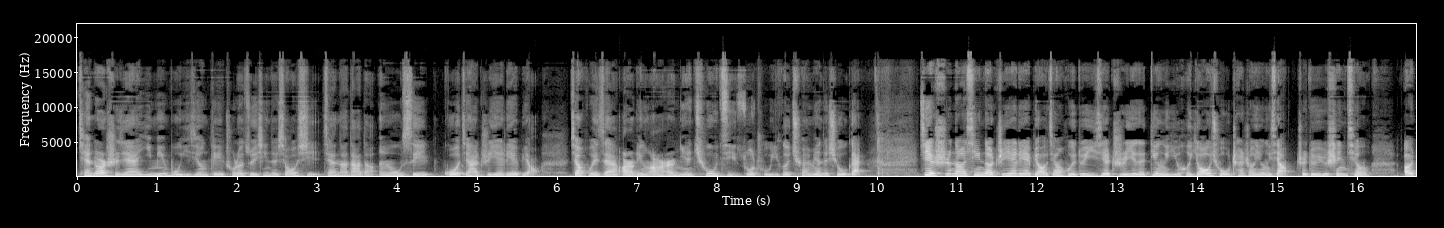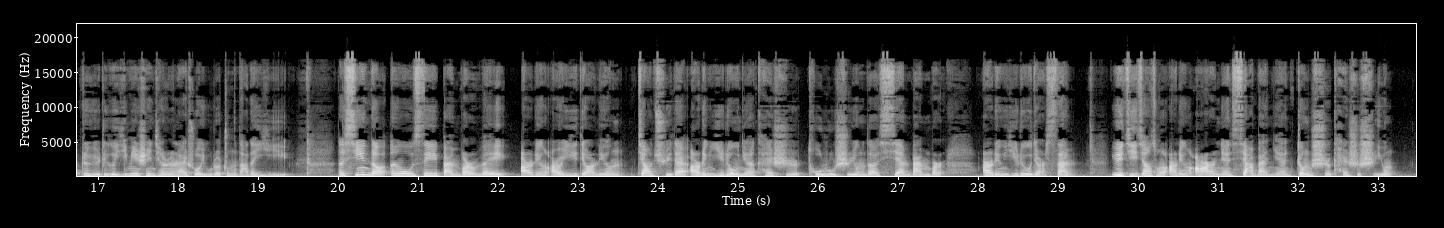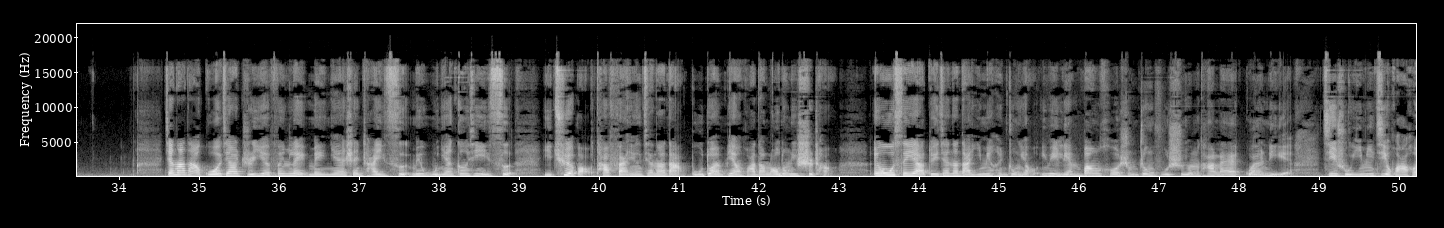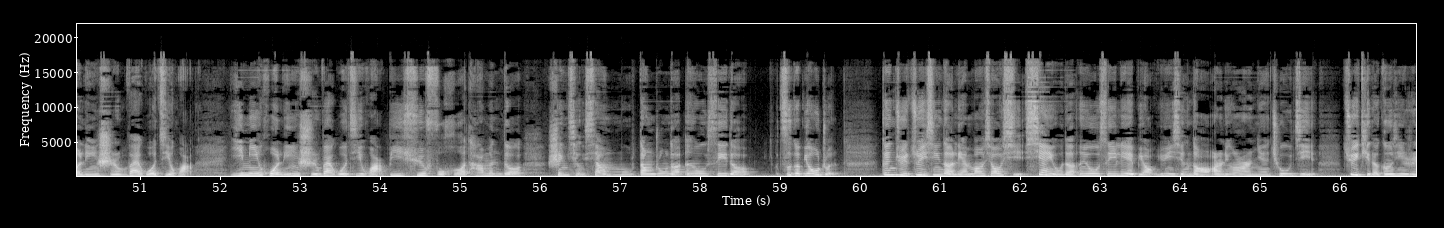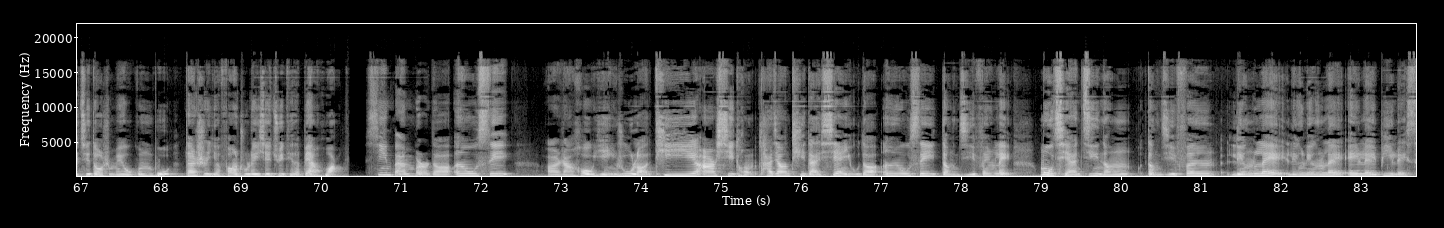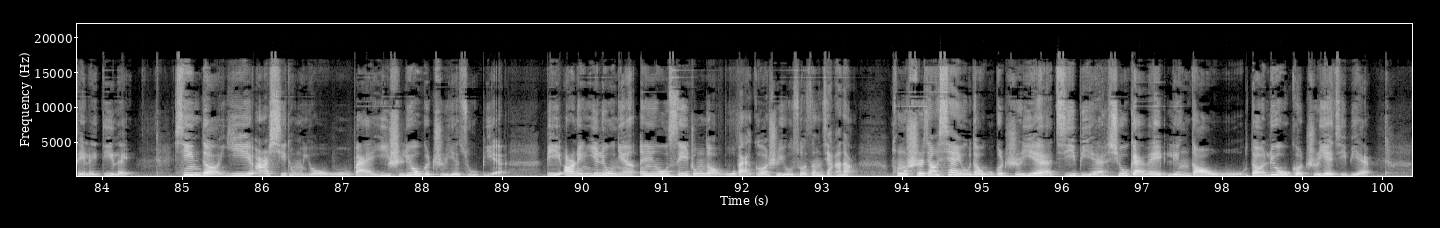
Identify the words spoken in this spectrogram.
前段时间，移民部已经给出了最新的消息，加拿大的 NOC 国家职业列表将会在二零二二年秋季做出一个全面的修改。届时呢，新的职业列表将会对一些职业的定义和要求产生影响，这对于申请，呃，对于这个移民申请人来说有着重大的意义。那新的 NOC 版本为二零二一点零，将取代二零一六年开始投入使用的现版本二零一六点三。预计将从二零二二年下半年正式开始使用。加拿大国家职业分类每年审查一次，每五年更新一次，以确保它反映加拿大不断变化的劳动力市场。NOC 啊，对加拿大移民很重要，因为联邦和省政府使用它来管理技术移民计划和临时外国计划。移民或临时外国计划必须符合他们的申请项目当中的 NOC 的。资格标准。根据最新的联邦消息，现有的 NOC 列表运行到二零二二年秋季，具体的更新日期倒是没有公布，但是也放出了一些具体的变化。新版本的 NOC 啊，然后引入了 TER 系统，它将替代现有的 NOC 等级分类。目前技能等级分零类、零零类、A 类、B 类、C 类、D 类。新的 EER 系统有五百一十六个职业组别，比二零一六年 NOC 中的五百个是有所增加的。同时，将现有的五个职业级别修改为零到五的六个职业级别。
